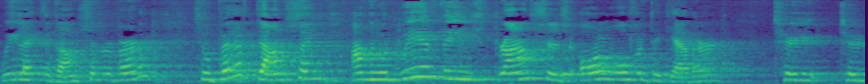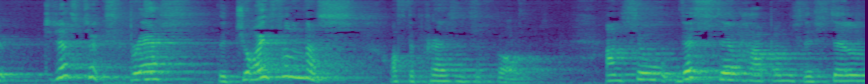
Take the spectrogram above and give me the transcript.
We like the dancing, Roberta. So a bit of dancing, and they would wave these branches all woven together to, to, to just to express the joyfulness of the presence of God. And so this still happens. They still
